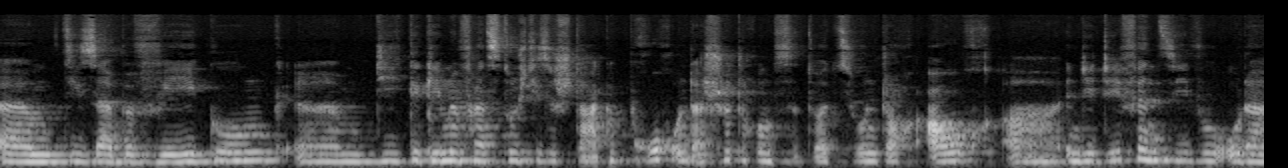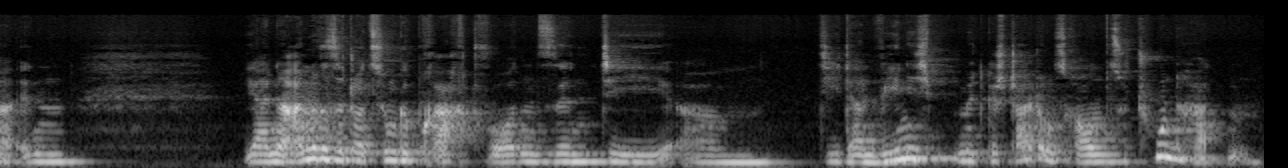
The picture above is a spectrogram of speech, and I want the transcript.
ähm, dieser Bewegung, ähm, die gegebenenfalls durch diese starke Bruch- und Erschütterungssituation doch auch äh, in die Defensive oder in ja, eine andere Situation gebracht worden sind, die, ähm, die dann wenig mit Gestaltungsraum zu tun hatten.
